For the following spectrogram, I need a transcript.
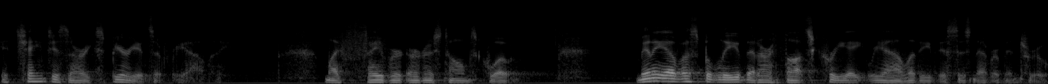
it changes our experience of reality. My favorite Ernest Holmes quote Many of us believe that our thoughts create reality. This has never been true.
